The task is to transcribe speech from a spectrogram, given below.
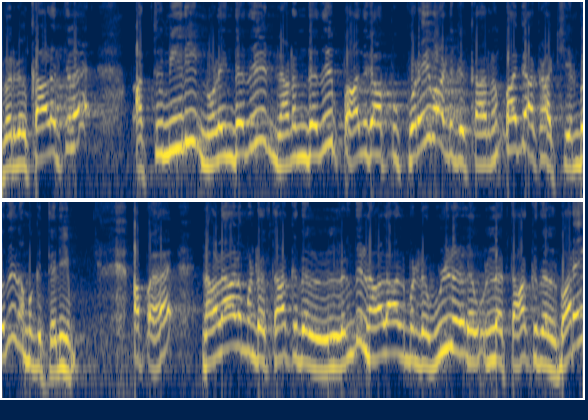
இவர்கள் காலத்தில் அத்துமீறி நுழைந்தது நடந்தது பாதுகாப்பு குறைபாட்டுக்கு காரணம் பாஜக ஆட்சி என்பது நமக்கு தெரியும். அப்போ நாடாளுமன்ற தாக்குதலிலிருந்து நாடாளுமன்ற உள்ள உள்ள தாக்குதல் வரை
